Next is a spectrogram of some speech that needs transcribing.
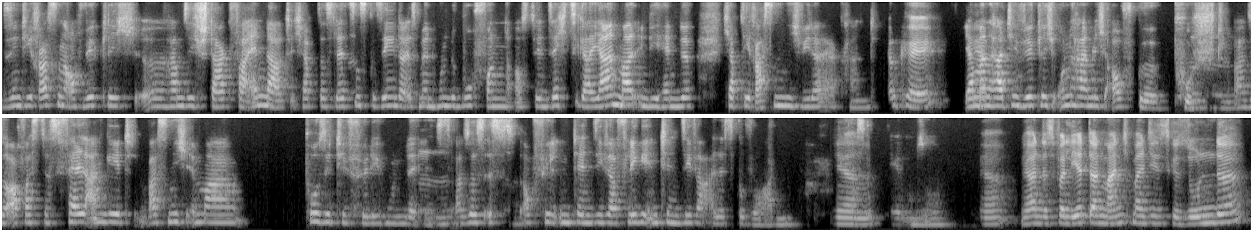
sind die Rassen auch wirklich, äh, haben sich stark verändert. Ich habe das letztens gesehen, da ist mir ein Hundebuch von aus den 60er Jahren mal in die Hände. Ich habe die Rassen nicht wiedererkannt. Okay. Ja, man hat die wirklich unheimlich aufgepusht. Mhm. Also auch was das Fell angeht, was nicht immer positiv für die Hunde mhm. ist. Also es ist auch viel intensiver, pflegeintensiver alles geworden. Ja. Das ist eben so. Ja, ja, und das verliert dann manchmal dieses Gesunde,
